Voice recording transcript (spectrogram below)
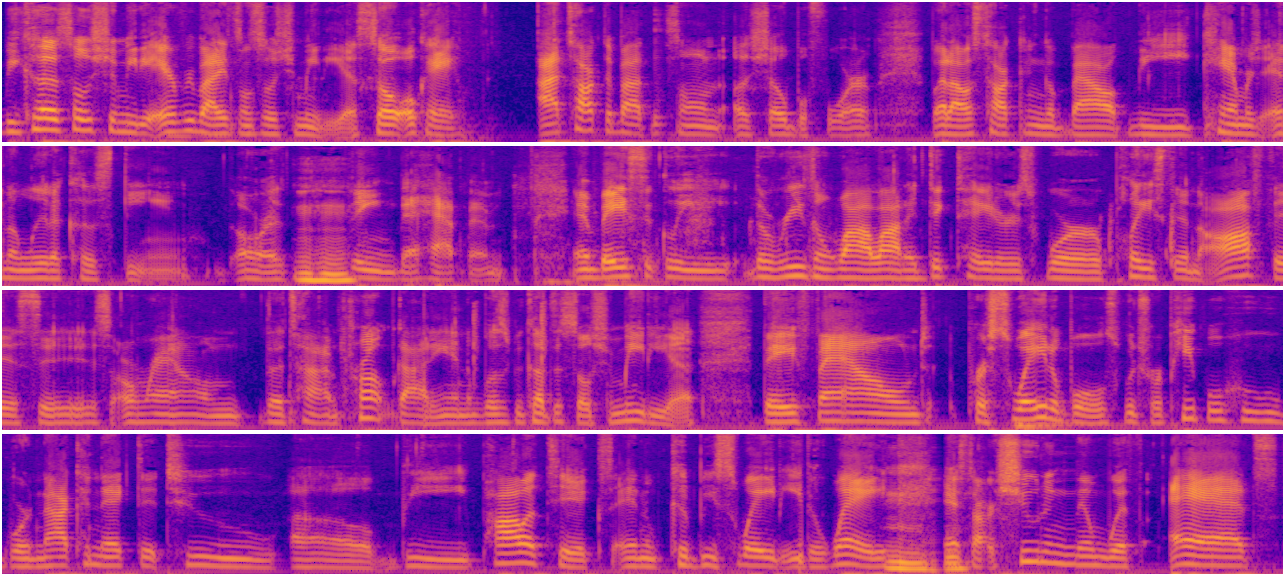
because social media everybody's on social media so okay i talked about this on a show before but i was talking about the cambridge analytica scheme or mm-hmm. thing that happened. And basically the reason why a lot of dictators were placed in offices around the time trump got in was because of social media. They found persuadables which were people who were not connected to uh, the politics and could be swayed either way mm-hmm. and start shooting them with ads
